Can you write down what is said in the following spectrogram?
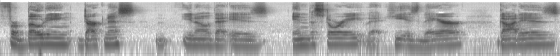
foreboding darkness, you know, that is in the story, that he is there, God is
